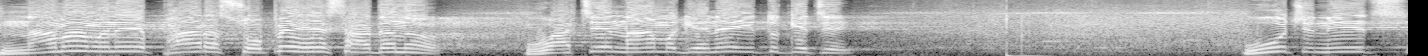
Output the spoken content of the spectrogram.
नामा म्हणे फार सोपे हे साधन. वाचे नाम घेणे इतुकीचे. उच नीच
